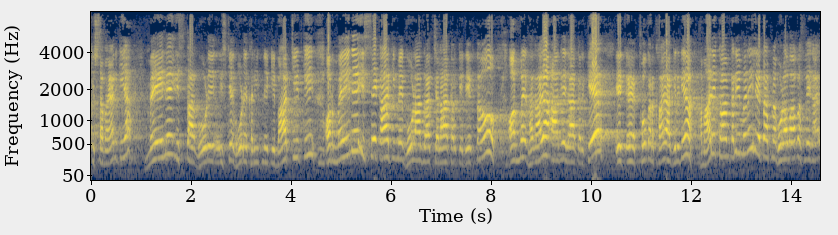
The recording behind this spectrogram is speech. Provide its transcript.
قصہ بیان کیا۔ میں نے اس کا گھوڑے، اس کے گھوڑے خریدنے کی بات چیت کی اور میں نے اس سے کہا کہ میں گھوڑا ذرا چلا کر کے دیکھتا ہوں اور میں بھگایا آگے جا کر کے ایک ٹھوکر کھایا، گر گیا۔ ہمارے کام کری میں نہیں لیتا، اپنا گھوڑا واپس لے جائے۔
